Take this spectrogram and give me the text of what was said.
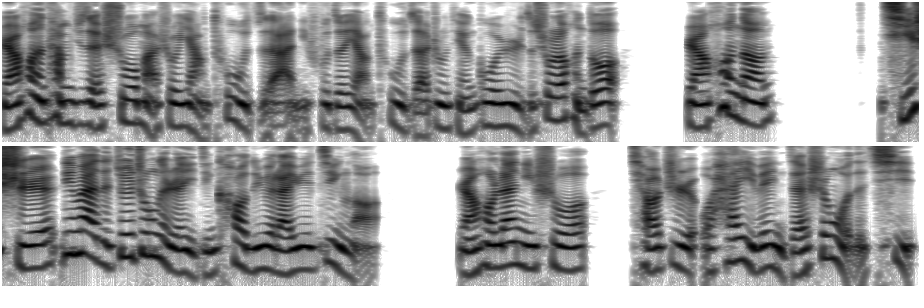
然后呢，他们就在说嘛，说养兔子啊，你负责养兔子啊，种田过日子，说了很多。然后呢，其实另外的追踪的人已经靠得越来越近了。然后兰妮说：“乔治，我还以为你在生我的气，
